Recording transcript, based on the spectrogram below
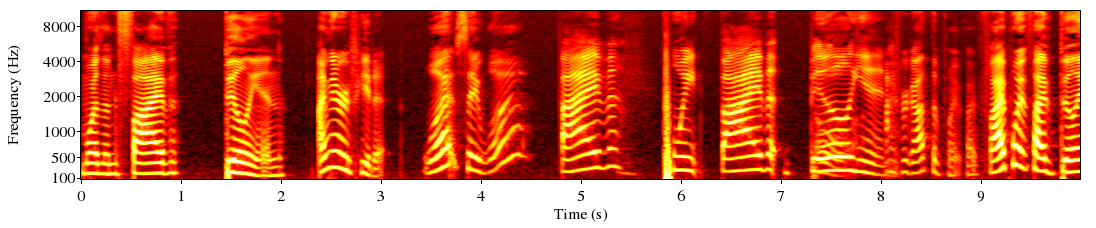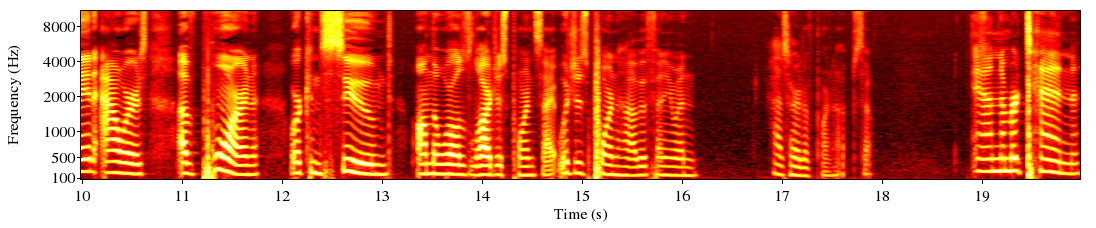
more than 5 billion. I'm going to repeat it. What? Say what? 5.5 billion. I forgot the point 5. 5.5 billion hours of porn were consumed on the world's largest porn site, which is Pornhub if anyone has heard of Pornhub. So, And number 10,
